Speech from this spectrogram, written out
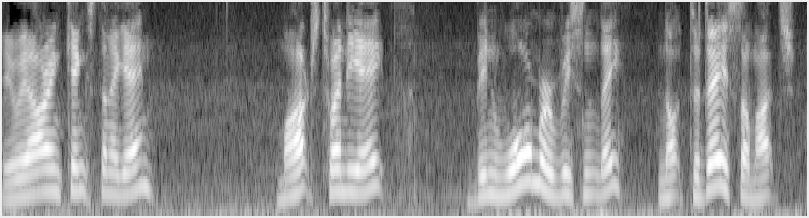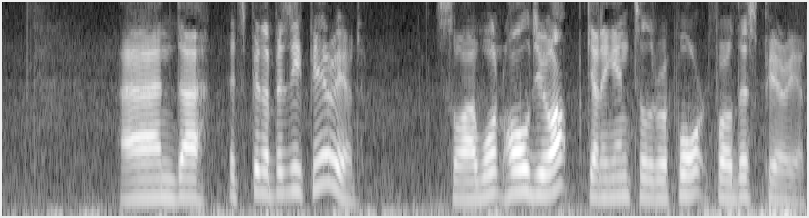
Here we are in Kingston again, March 28th. Been warmer recently, not today so much, and uh, it's been a busy period. So I won't hold you up getting into the report for this period.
